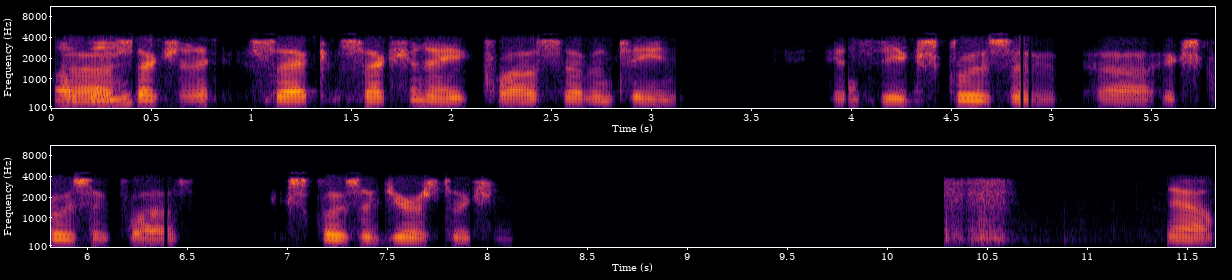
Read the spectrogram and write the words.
Clause Uh, eight? section eight, sec, Section 8, Clause 17. It's the exclusive uh, exclusive clause, exclusive jurisdiction. Now,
